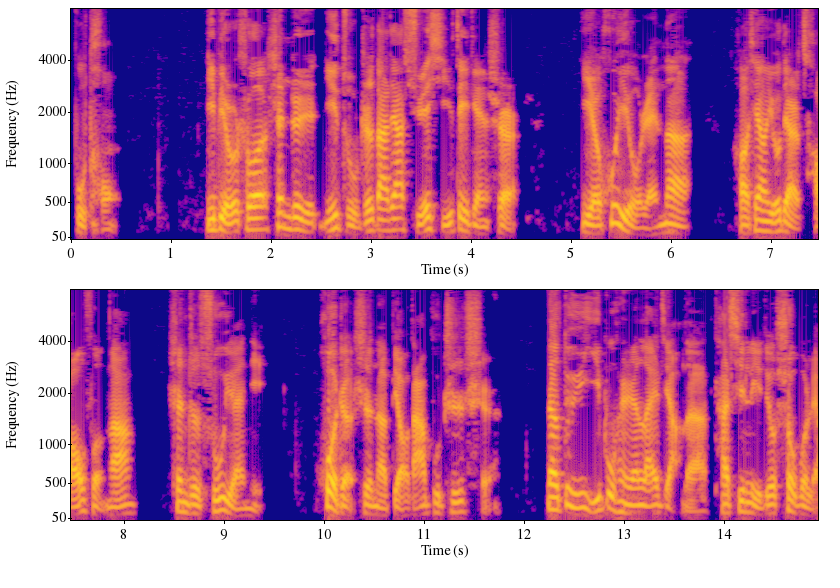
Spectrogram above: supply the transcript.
不同。你比如说，甚至你组织大家学习这件事儿，也会有人呢，好像有点嘲讽啊，甚至疏远你，或者是呢表达不支持。那对于一部分人来讲呢，他心里就受不了，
